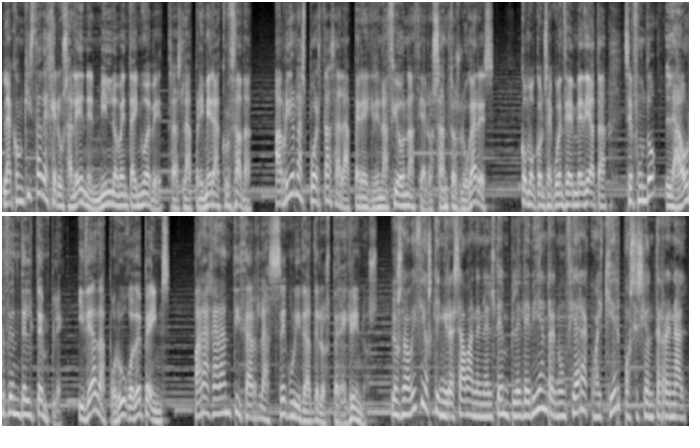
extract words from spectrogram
La conquista de Jerusalén en 1099, tras la Primera Cruzada, abrió las puertas a la peregrinación hacia los santos lugares. Como consecuencia inmediata, se fundó la Orden del Temple, ideada por Hugo de Paynes para garantizar la seguridad de los peregrinos. Los novicios que ingresaban en el temple debían renunciar a cualquier posesión terrenal,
